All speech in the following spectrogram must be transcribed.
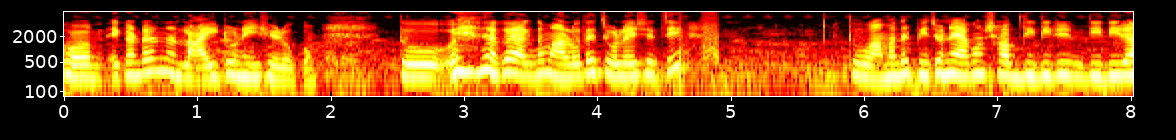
ঘর এখানটা না লাইটও নেই সেরকম। তো ওই দেখো, একদম আলোতে চলে এসেছি। তো আমাদের পেছনে এখন সব দিদি, দিদিরা,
